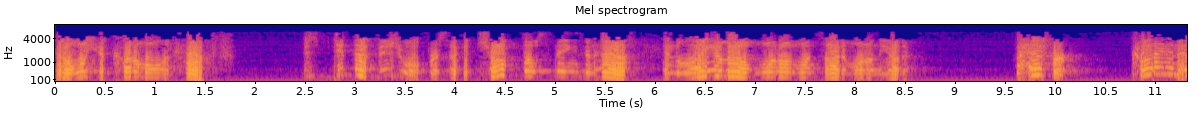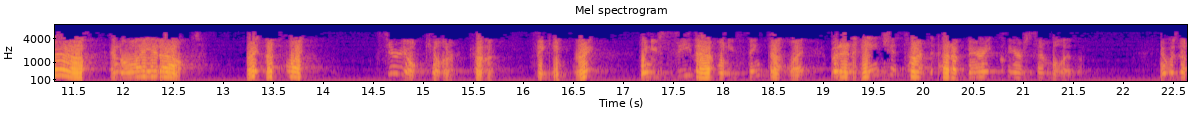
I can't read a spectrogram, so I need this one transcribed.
And I want you to cut them all in half. Just get that visual for a second. Chop those things in half and lay them out one on one side and one on the other. A heifer. Cut it in half and lay it out. Right? That's like serial killer kind of thinking, right? When you see that, when you think that way, but in ancient times, it had a very clear symbolism. It was a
